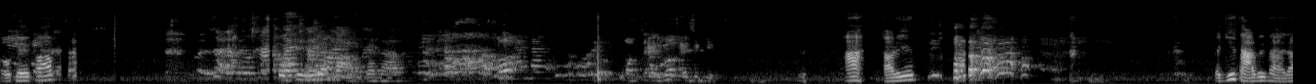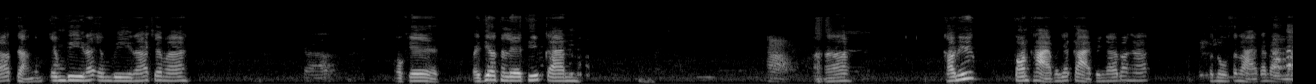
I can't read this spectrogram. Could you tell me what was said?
โอเคครับตัวจริงนี่ลำบากเหมือนกันครับตกใจว่าใครสะกิดอะ คราวนี้ ตะกี้ถามไปไหนแล้วถาม MV นะ MV นะใช่ไหมครับ โอเค ไปเที่ยวทะเลทิพย์กันอ้าวอ่าฮะคราวนี้ตอนถ่ายบรรยากาศเป็นไงบ้างฮะ สนุกสนานขนาดไหน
